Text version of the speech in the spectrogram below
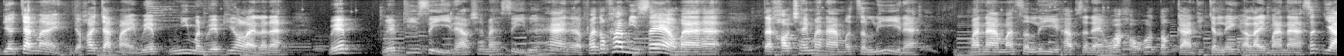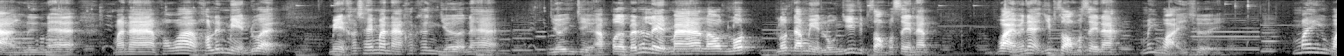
เดี๋ยวจัดใหม่เดี๋ยวค่อยจัดใหม่เว็บนี่มันเว็บที่เท่าไหร่แล้วนะเว็บเว็บที่ 4 แล้วใช่ไหมสี่หรือ5เนี่ยไฟตรงข้ามมีแซ่ออกมาฮะแต่เขาใช้มานามัสเซอรี่นะมานามัสเซอรี่ครับแสดงว่าเขาก็ต้องการที่จะเร่งอะไรมานาสักอย่างหนึ่งนะฮะมานาเพราะว่าเขาเล่นเมดด้วย เมดเขาใช้มานาค่อนข้างเยอะนะฮะ เยอะจริงๆ อะ เปิดแบตเทอร์เลดมา เราลดลดดาเมจลง 22%ครับ ไหวไหมเนี่ย 22%นะ ไม่ไหวเฉย ไม่ไหว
